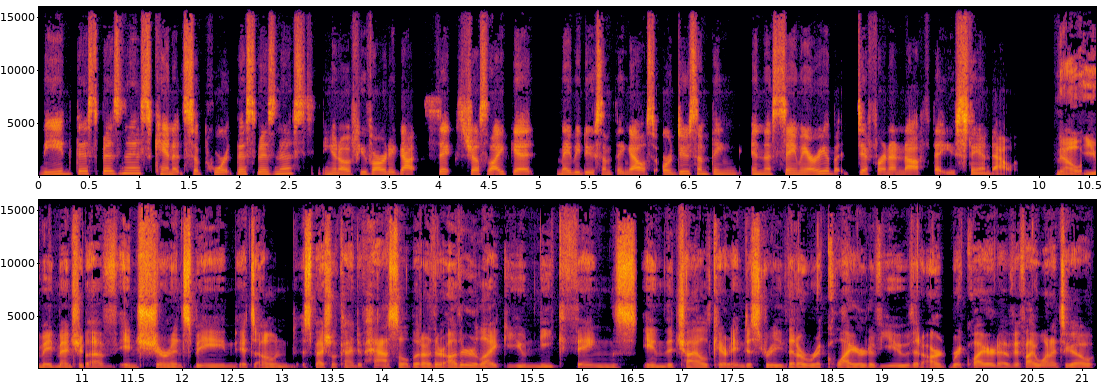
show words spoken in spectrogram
need this business? Can it support this business? You know, if you've already got six just like it, maybe do something else or do something in the same area, but different enough that you stand out. Now, you made mention of insurance being its own special kind of hassle, but are there other like unique things in the childcare industry that are required of you that aren't required of if I wanted to go,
